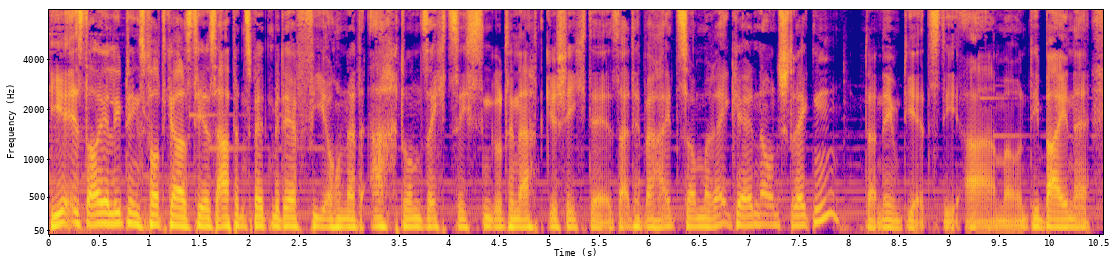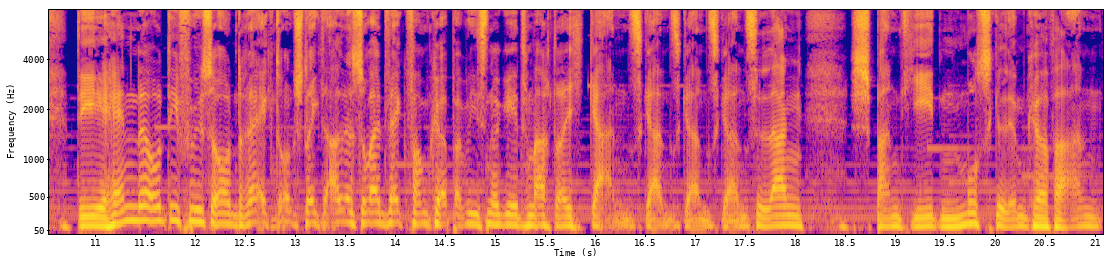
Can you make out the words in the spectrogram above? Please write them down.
Hier ist euer Lieblingspodcast. Hier ist Ab ins Bett mit der 468. Gute Nacht Geschichte. Seid ihr bereit zum Recken und Strecken? Dann nehmt jetzt die Arme und die Beine, die Hände und die Füße und reckt und streckt alles so weit weg vom Körper, wie es nur geht. Macht euch ganz, ganz, ganz, ganz lang. Spannt jeden Muskel im Körper an.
